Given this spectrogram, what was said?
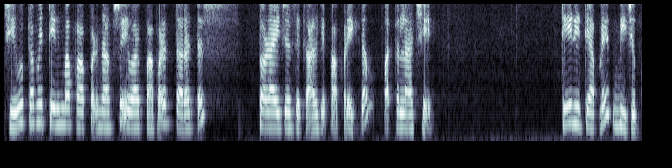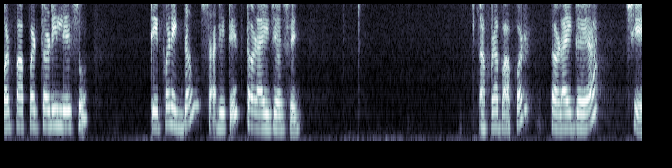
જેવું તમે તેલમાં પાપડ નાખશો એવા પાપડ તરત જ તળાઈ જશે કારણ કે પાપડ એકદમ પતલા છે. તે રીતે આપણે બીજું પણ પાપડ તળી લેશું. તે પણ એકદમ સારી રીતે તળાઈ જશે. આપણા પાપડ તળાઈ ગયા. છે.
